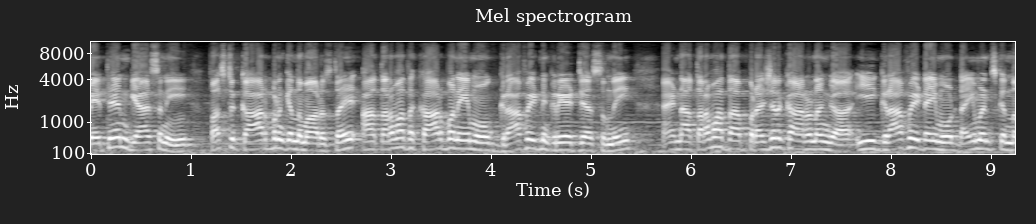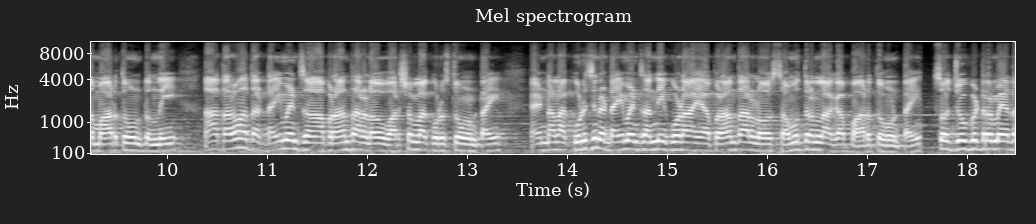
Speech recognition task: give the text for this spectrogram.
మెథేన్ గ్యాస్ని ఫస్ట్ కార్బన్ కింద మారుస్తాయి. ఆ తర్వాత కార్బన్ ఏమో గ్రాఫైట్ని క్రియేట్ చేస్తుంది. అండ్ ఆ తర్వాత ప్రెషర్ కారణంగా ఈ గ్రాఫైట్ ఏమో డైమండ్స్ కింద మారుతూ ఉంటుంది. ఆ తర్వాత డైమండ్స్ ఆ ప్రాంతాలలో వర్షంలా కురుస్తూ ఉంటాయి. అండ్ అలా కురిసిన డైమండ్స్ అన్ని కూడా ఆ ప్రాంతాలలో సముద్రంలాగా పారుతూ ఉంటాయి. సో జూపిటర్ మీద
